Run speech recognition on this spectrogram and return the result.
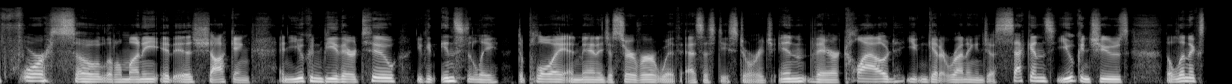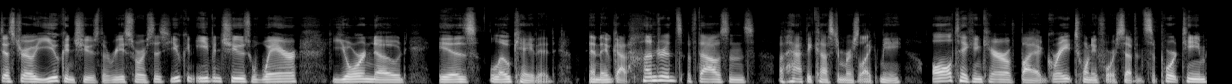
for so little money. It is shocking. And you can be there too. You can instantly deploy and manage a server with SSD storage in their cloud. You can get it running in just seconds. You can choose the Linux distro. You can choose the resources. You can even choose where your node is located. And they've got hundreds of thousands of happy customers like me all taken care of by a great 24 7 support team.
